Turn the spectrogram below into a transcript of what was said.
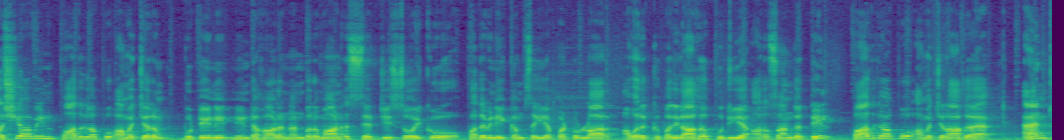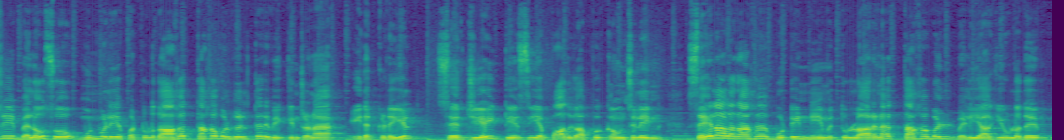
ரஷ்யாவின் பாதுகாப்பு அமைச்சரும் புட்டினின் நீண்டகால நண்பருமான செர்ஜி சோய்கு பதவி நீக்கம் செய்யப்பட்டுள்ளார். அவருக்கு பதிலாக புதிய அரசாங்கத்தில் பாதுகாப்பு அமைச்சராக ஆண்ட்ரி பெலோசோவ் முன்மொழியப்பட்டுள்ளதாக தகவல்கள் தெரிவிக்கின்றன. இதற்கிடையில் செர்ஜியை தேசிய பாதுகாப்பு கவுன்சிலின் செயலாளராக புட்டின் நியமித்துள்ளார் என தகவல் வெளியாகியுள்ளது.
